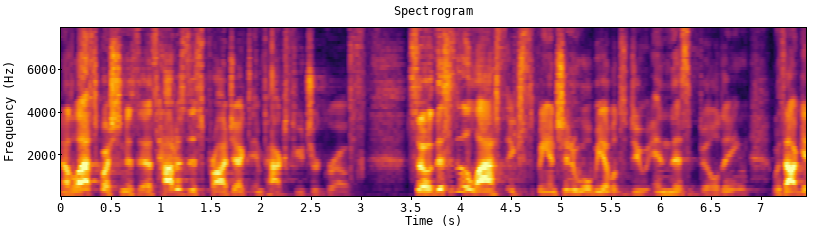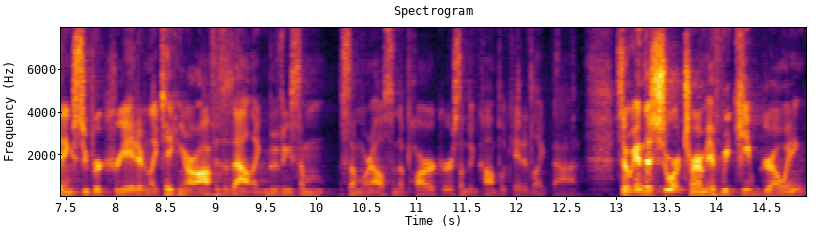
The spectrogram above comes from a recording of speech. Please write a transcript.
Now, the last question is this How does this project impact future growth? So this is the last expansion we'll be able to do in this building without getting super creative and like taking our offices out, like moving some somewhere else in the park or something complicated like that. So in the short term, if we keep growing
